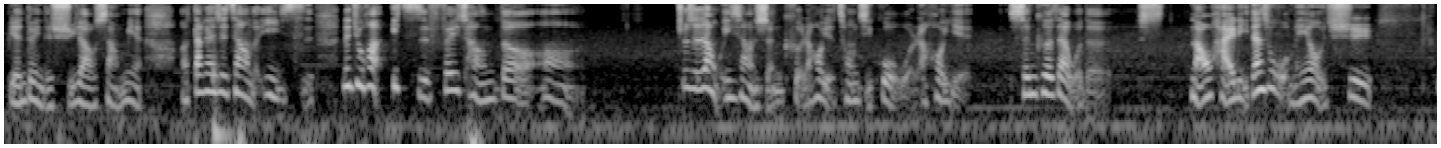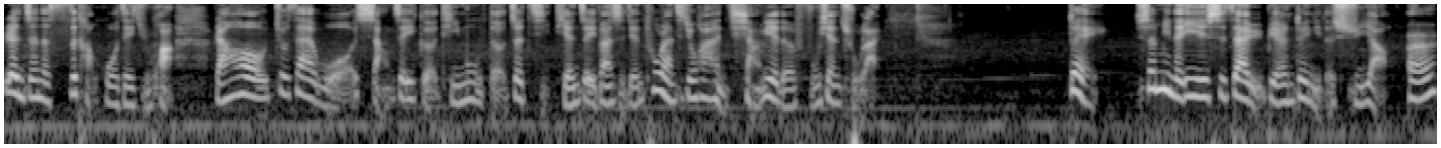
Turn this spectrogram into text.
别人对你的需要上面，呃，大概是这样的意思。那句话一直非常的嗯，就是让我印象很深刻，然后也冲击过我，然后也深刻在我的脑海里，但是我没有去。认真的思考过这句话，然后就在我想这个题目的这几天这一段时间，突然这句话很强烈的浮现出来。对，生命的意义是在于别人对你的需要，而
